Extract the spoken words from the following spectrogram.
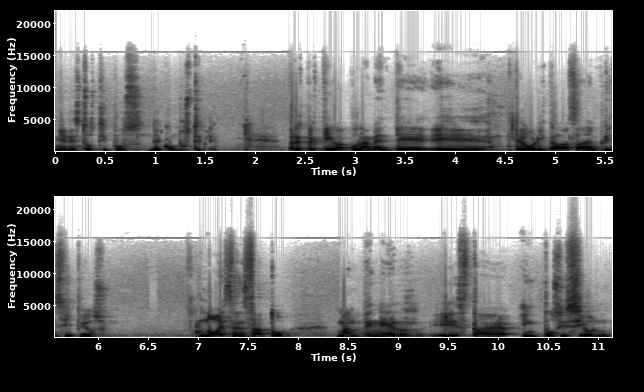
en estos tipos de combustible perspectiva puramente eh, teórica basada en principios no es sensato mantener esta imposición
